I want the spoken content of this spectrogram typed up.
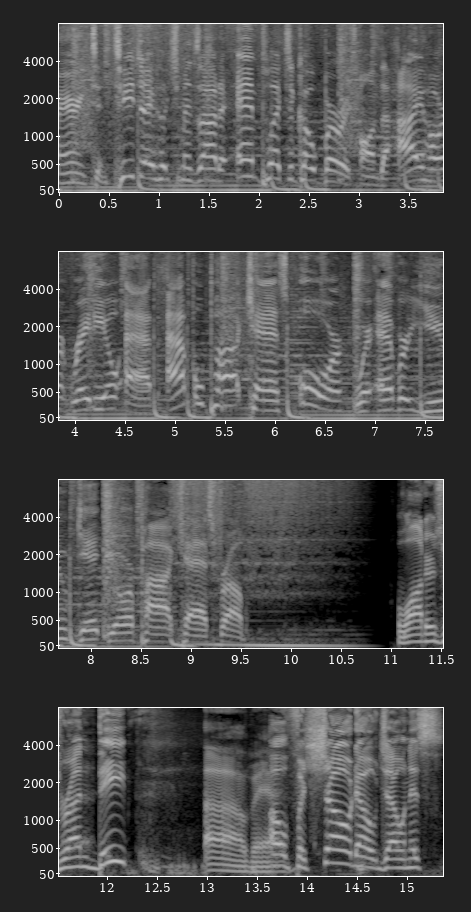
Arrington, TJ Houshmandzadeh, and Plaxico Burress on the iHeartRadio app, Apple Podcasts, or wherever you get your podcast from. Waters run deep. Oh, man. Oh, for sure, though, Jonas.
